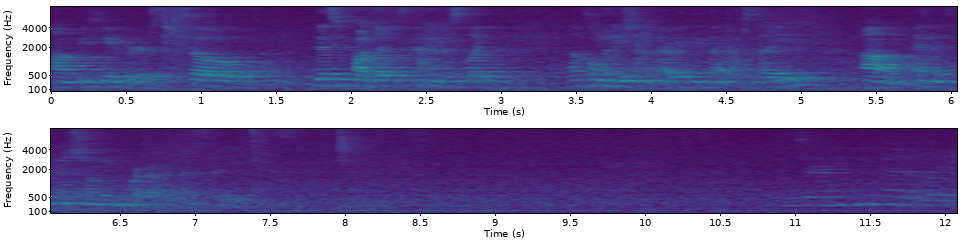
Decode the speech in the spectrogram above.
um, behaviors. So this project is kind of just like a culmination of everything that I've studied, um, and it's going to show me where I want to study next. Is there anything that like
